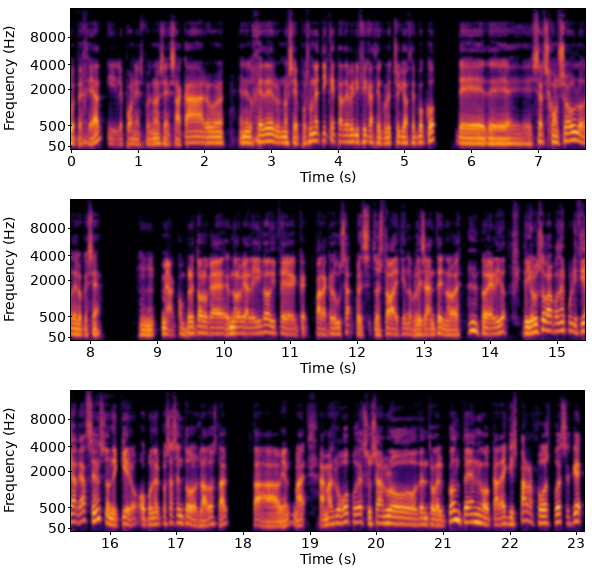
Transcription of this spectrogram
VPGAD y le pones, pues no sé, sacar eh, en el header, no sé, pues una etiqueta de verificación que lo he hecho yo hace poco de, de Search Console o de lo que sea. Mm, Mira, completo lo que no lo había leído, dice que para qué lo usa, pues lo estaba diciendo precisamente y no lo, he- no lo había leído. Dice, yo lo uso para poner publicidad de AdSense donde quiero o poner cosas en todos lados, tal. Está bien. vale. Además, luego puedes usarlo dentro del content o cada X párrafos, pues es que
